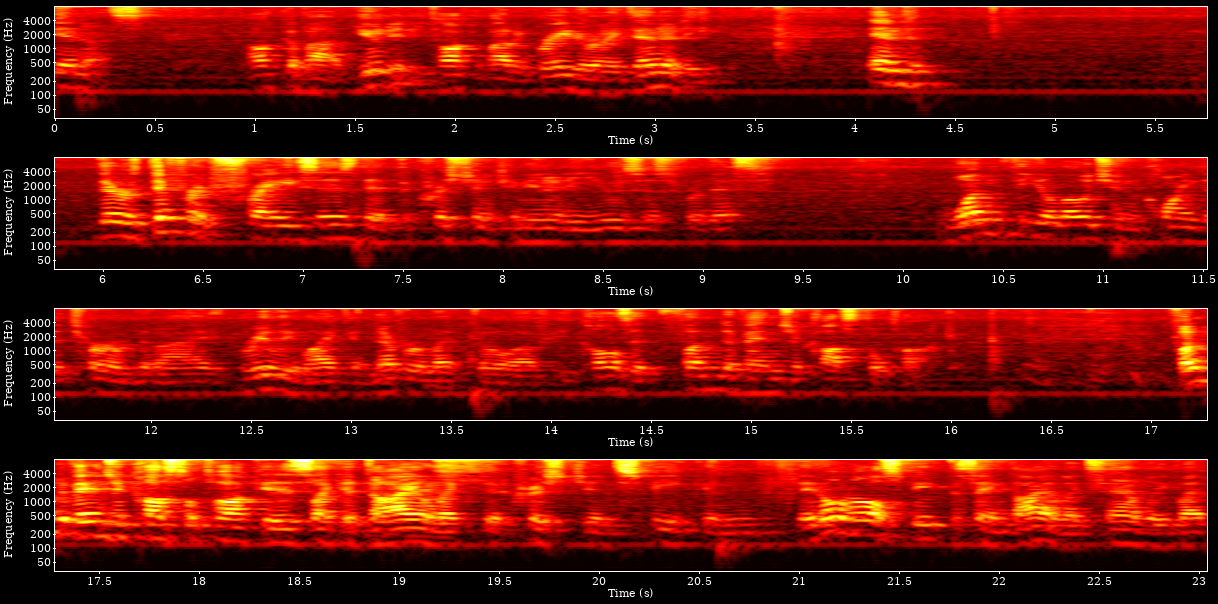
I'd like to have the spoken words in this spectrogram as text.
in us. Talk about unity, talk about a greater identity. And there's different phrases that the Christian community uses for this. One theologian coined a term that I really like and never let go of. He calls it fundevangelical talk. Fundevangelical talk is like a dialect that Christians speak, and they don't all speak the same dialect, sadly, but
